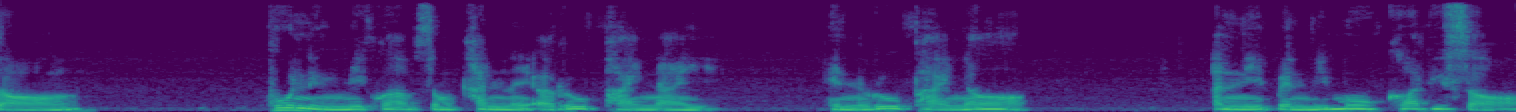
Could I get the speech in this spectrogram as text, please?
สอง ผู้หนึ่งมีความสำคัญในอรูปภายใน เห็นรูปภายนอก อันนี้เป็นวิโมกข้อที่สอง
